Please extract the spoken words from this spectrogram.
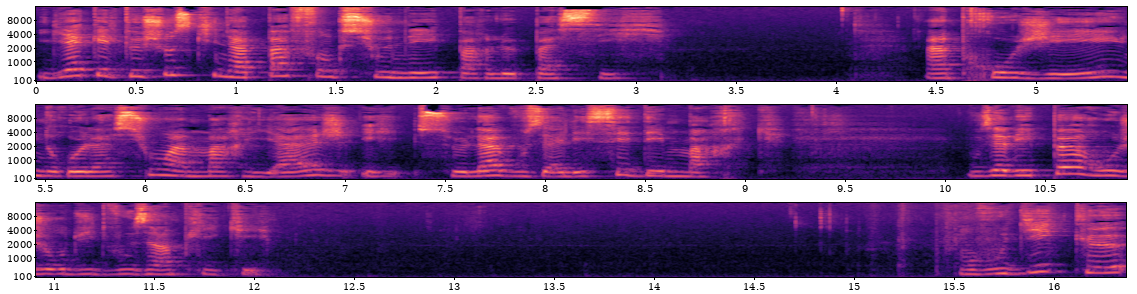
Il y a quelque chose qui n'a pas fonctionné par le passé. Un projet, une relation, un mariage, et cela vous a laissé des marques. Vous avez peur aujourd'hui de vous impliquer. On vous dit qu'il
